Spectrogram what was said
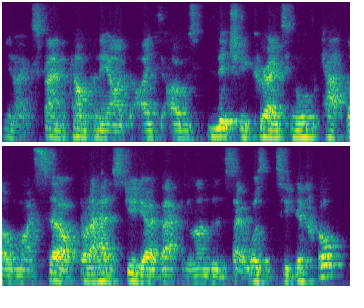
you know expand the company, I, I, I was literally creating all the catalog myself. But I had a studio back in London, so it wasn't too difficult.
